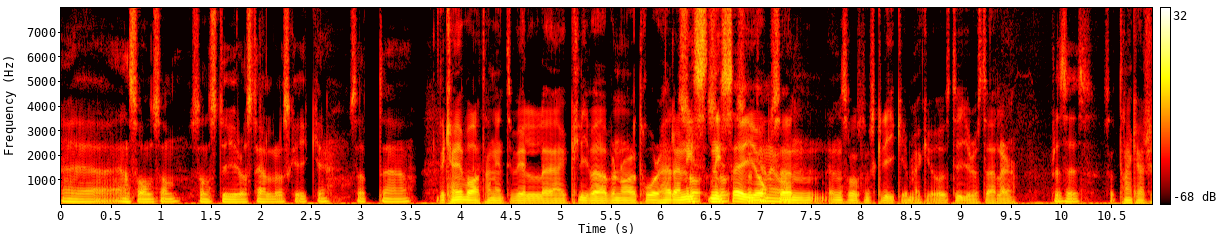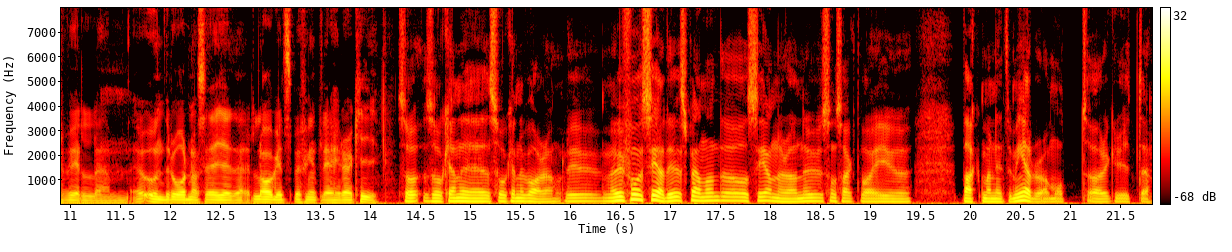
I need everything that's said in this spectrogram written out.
eh, en sån som, som styr och ställer och skriker. Så att, eh, Det kan ju vara att han inte vill eh, kliva över några tår heller. Så- Nis, Nisse är ju också en, en sån som skriker mycket och styr och ställer. precis. Så att han kanske vill eh, underordna sig eh, lagets befintliga hierarki. Så, så, kan det, så kan det vara. Men vi får se, det är spännande att se nu då. Nu som sagt var är ju Backman inte med då mot Örgryte.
